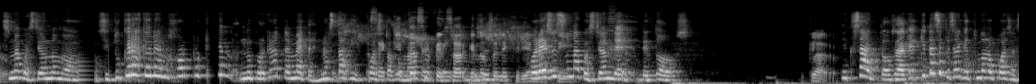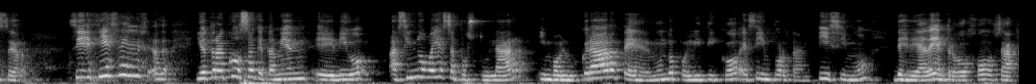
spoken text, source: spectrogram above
es una cuestión como, si tú crees que eres mejor, ¿por qué no, ¿por qué no te metes? No estás dispuesto o sea, ¿qué a te hace pensar que no te elegirían Por eso es una cuestión de, de todos. Claro. Exacto, o sea, ¿qué, te hace pensar que tú no lo puedes hacer? Sí, sí, y otra cosa que también eh, digo, así no vayas a postular, involucrarte en el mundo político es importantísimo desde adentro, ojo, o sea,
